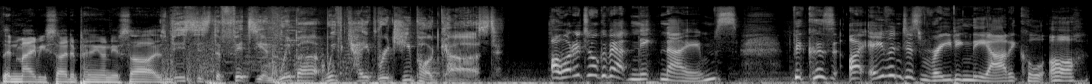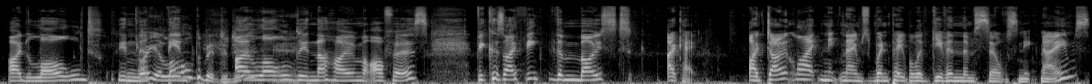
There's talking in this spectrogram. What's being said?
then maybe so, depending on your size. This is the Fitzy and Whipper with Kate Ritchie podcast. I want to talk about nicknames because I even just reading the article, oh, I lolled in the. Oh, you in- lolled a bit, did you? I lolled in the Home Office because I think the most. Okay, I don't like nicknames when people have given themselves nicknames.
